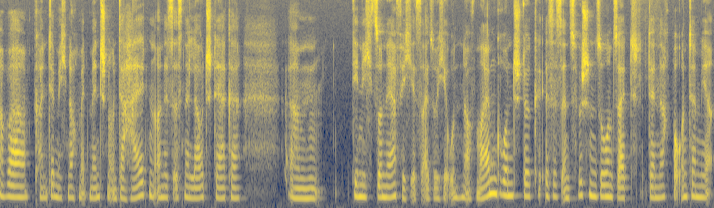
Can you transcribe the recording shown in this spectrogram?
aber könnte mich noch mit Menschen unterhalten und es ist eine Lautstärke, ähm, die nicht so nervig ist. Also hier unten auf meinem Grundstück ist es inzwischen so und seit der Nachbar unter mir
